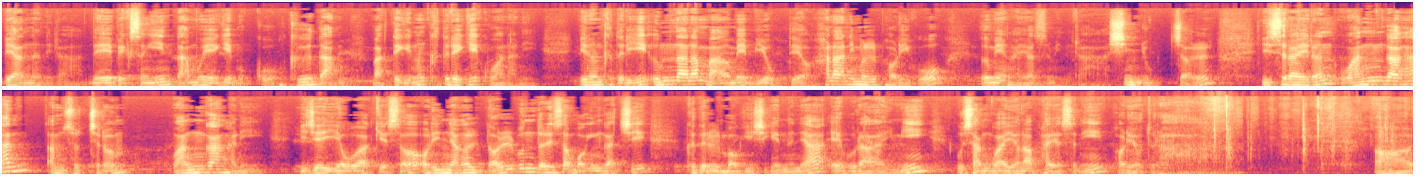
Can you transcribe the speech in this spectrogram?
빼앗느니라. 내 백성이 나무에게 묻고 그 남, 막대기는 그들에게 고하나니 이는 그들이 음란한 마음에 미혹되어 하나님을 버리고 음행하였음이니라. 16절. 이스라엘은 완강한 암소처럼 완강하니 이제 여호와께서 어린 양을 넓은 들에서 먹인 같이 그들을 먹이시겠느냐 에브라임이 우상과 연합하였으니 버려두라. 어,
